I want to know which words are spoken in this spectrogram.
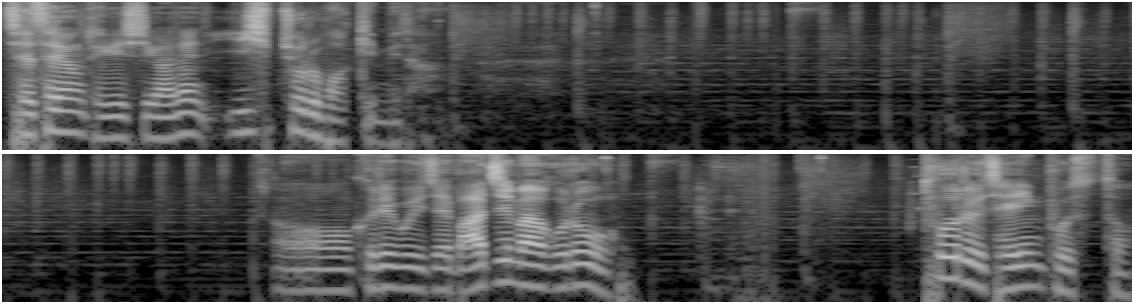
재사용 대기 시간은 20초로 바뀝니다. 어 그리고 이제 마지막으로 토르 제인 포스터.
